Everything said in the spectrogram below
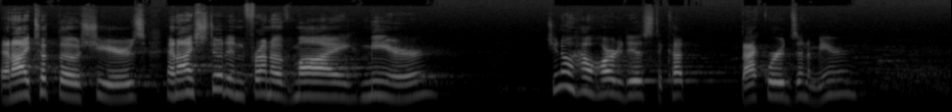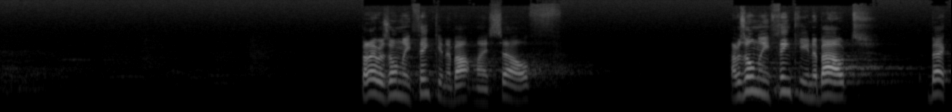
And I took those shears and I stood in front of my mirror. Do you know how hard it is to cut backwards in a mirror? But I was only thinking about myself. I was only thinking about Becky.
